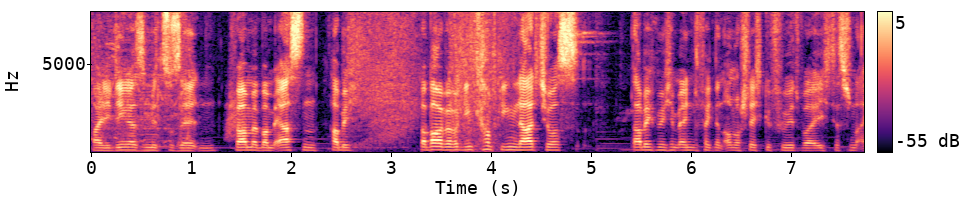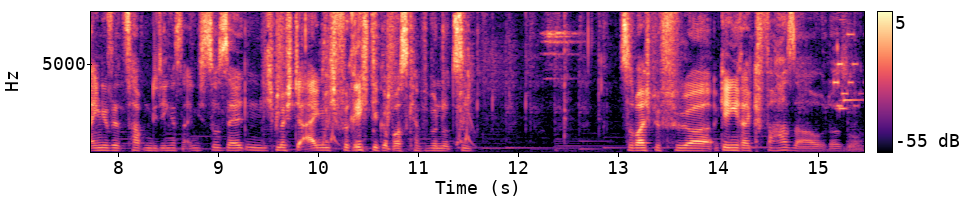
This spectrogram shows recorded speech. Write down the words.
Weil die Dinger sind mir zu selten. Ich war mir beim ersten, habe ich, bei, bei, bei, Kampf gegen Latios da habe ich mich im Endeffekt dann auch noch schlecht gefühlt, weil ich das schon eingesetzt habe und die Dinge sind eigentlich so selten. Ich möchte eigentlich für richtige Bosskämpfe benutzen. Zum Beispiel für gegen Rayquaza oder so.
